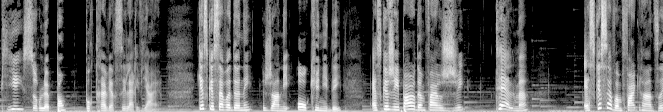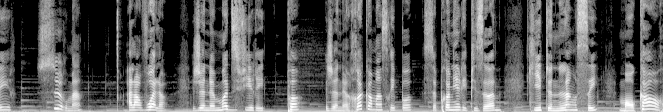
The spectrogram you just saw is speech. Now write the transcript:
pied sur le pont pour traverser la rivière. Qu'est-ce que ça va donner? J'en ai aucune idée. Est-ce que j'ai peur de me faire juger? Tellement? Est-ce que ça va me faire grandir? Sûrement. Alors voilà, je ne modifierai pas, je ne recommencerai pas ce premier épisode qui est une lancée. Mon corps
